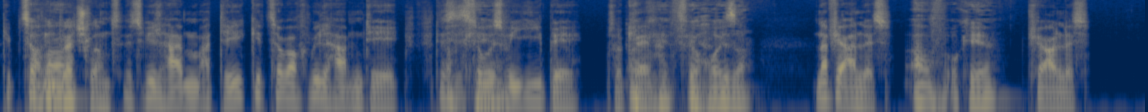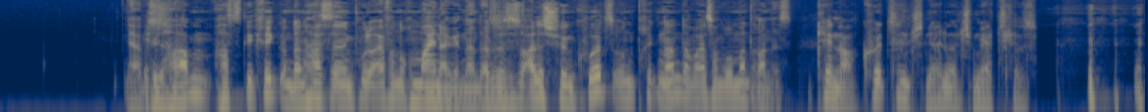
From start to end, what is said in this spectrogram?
Gibt es auch Aber- in Deutschland. Das Willhaben.at gibt es aber auch Willhaben.de. Das ist Okay. sowas wie eBay. So. Okay, für Häuser. Na, für alles. Ah, okay. Für alles. Ja, will haben, hast gekriegt und dann hast du den Pool einfach noch meiner genannt. Also das ist alles schön kurz und prägnant, da weiß man, wo man dran ist. Genau. Kurz und schnell und schmerzlos.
